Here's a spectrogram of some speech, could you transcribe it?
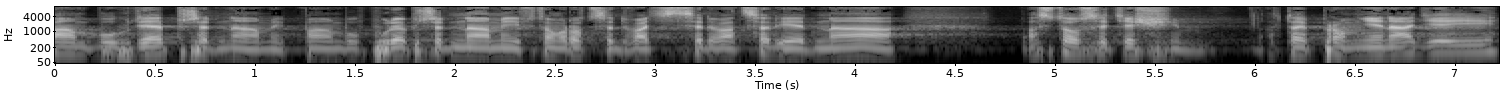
Pán Bůh jde před námi. Pán Bůh bude před námi v tom roce 2021 a, a z toho se těším. A to je pro mě naději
